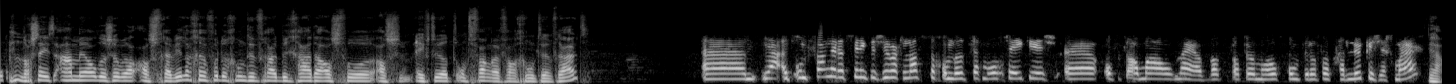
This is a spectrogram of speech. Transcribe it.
nog steeds aanmelden, zowel als vrijwilliger voor de groente en fruitbrigade als voor als eventueel het ontvangen van groente en fruit? Ehm, ja, het ontvangen dat vind ik dus heel erg lastig, omdat het zeg maar onzeker is eh, of het allemaal, nou ja, wat, wat er omhoog komt en of dat gaat lukken, zeg maar. Ja,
